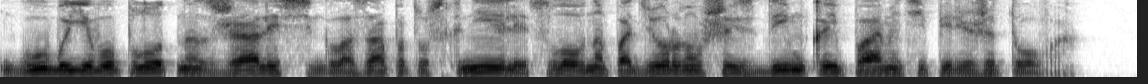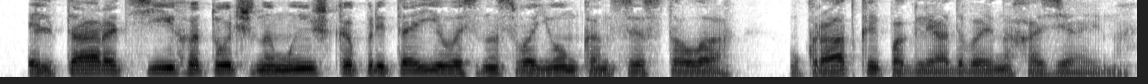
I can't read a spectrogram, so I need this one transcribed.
Губы его плотно сжались, глаза потускнели, словно подернувшись дымкой памяти пережитого. Эльтара тихо, точно мышка, притаилась на своем конце стола, украдкой поглядывая на хозяина.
